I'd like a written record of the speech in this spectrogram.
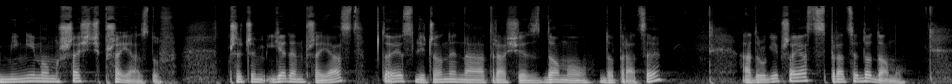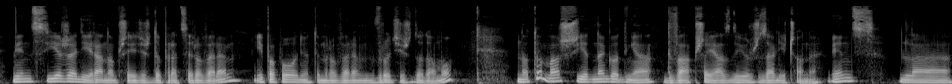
minimum 6 przejazdów. Przy czym jeden przejazd to jest liczony na trasie z domu do pracy, a drugi przejazd z pracy do domu. Więc jeżeli rano przejedziesz do pracy rowerem i po południu tym rowerem wrócisz do domu, no to masz jednego dnia dwa przejazdy już zaliczone. Więc dla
